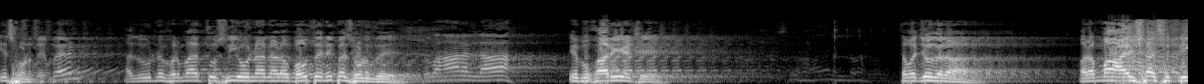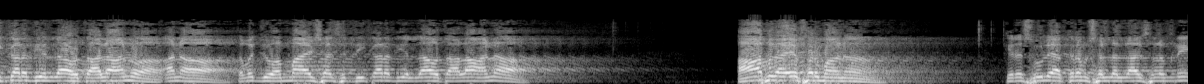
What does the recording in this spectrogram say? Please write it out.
یہ سنتے پے؟ حضور نے فرمایا تسی انہاں نالوں بہتے نہیں پے سنتے۔ سبحان اللہ یہ بخاری ہے توجہ ذرا۔ اور اما عائشہ صدیقہ رضی اللہ تعالی عنہ عنہ توجہ اما عائشہ صدیقہ رضی اللہ تعالی عنہ۔ آپ کا یہ فرمانا کہ رسول اکرم صلی اللہ علیہ وسلم نے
